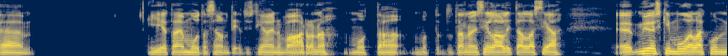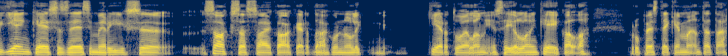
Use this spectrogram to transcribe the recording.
Ö, ja jotain muuta se on tietysti aina vaarana, mutta, mutta tota, noin, sillä oli tällaisia myöskin muualla kuin Jenkeissä se esimerkiksi Saksassa aikaa kertaa, kun ne oli kiertueella, niin se jollain keikalla rupesi tekemään tätä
